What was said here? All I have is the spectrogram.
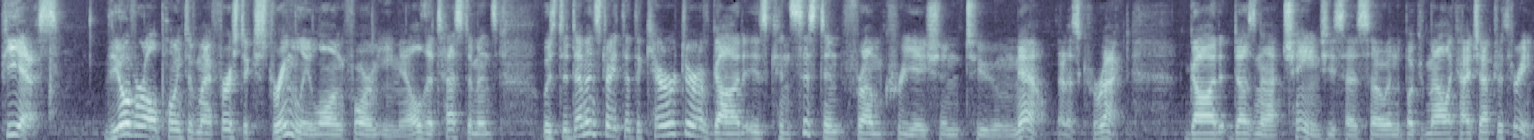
P.S. The overall point of my first extremely long form email, The Testaments, was to demonstrate that the character of God is consistent from creation to now. That is correct. God does not change. He says so in the book of Malachi, chapter 3.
